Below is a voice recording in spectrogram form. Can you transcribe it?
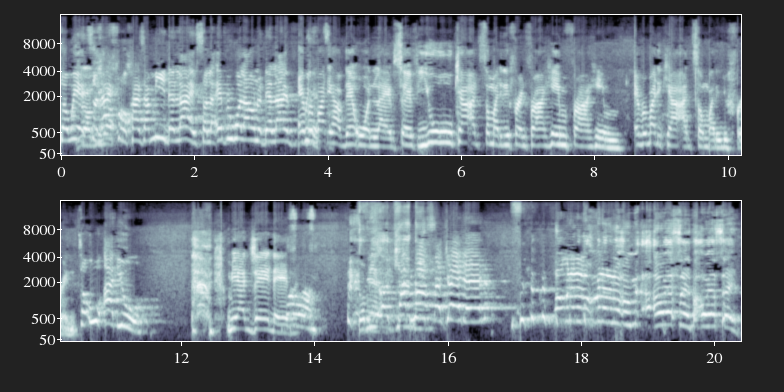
So wait, Yeah, so do like how, cause I mean the life. so like everyone on their life. Everybody have their own life. So if you can add somebody different from him, from him, everybody can add somebody different. So who add you? Me and Jaden. So me add Come Jaden. Me no, no, no. me- How you say it? How you say it?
